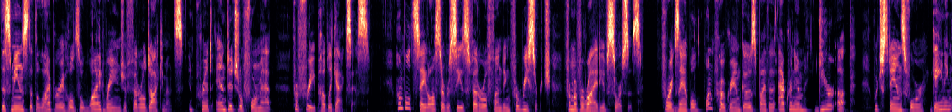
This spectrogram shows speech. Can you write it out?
This means that the library holds a wide range of federal documents in print and digital format for free public access. Humboldt State also receives federal funding for research from a variety of sources. For example, one program goes by the acronym GEAR UP, which stands for Gaining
